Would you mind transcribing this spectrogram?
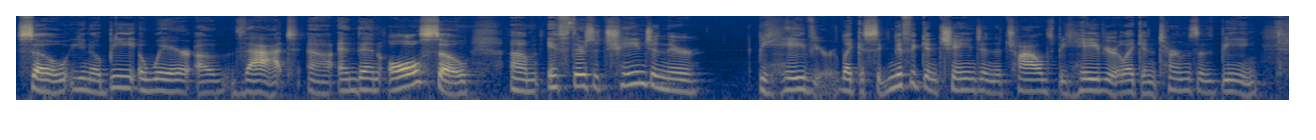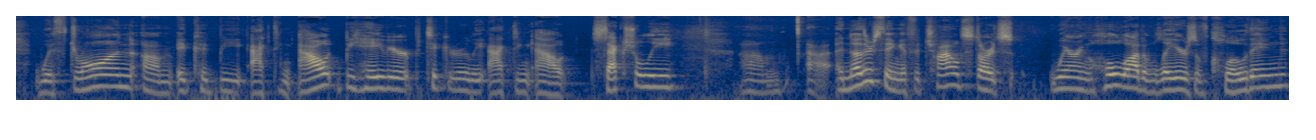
So, you know, be aware of that. Uh, and then also, um, if there's a change in their behavior, like a significant change in the child's behavior, like in terms of being withdrawn, um, it could be acting out behavior, particularly acting out sexually. Um, uh, another thing, if a child starts wearing a whole lot of layers of clothing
